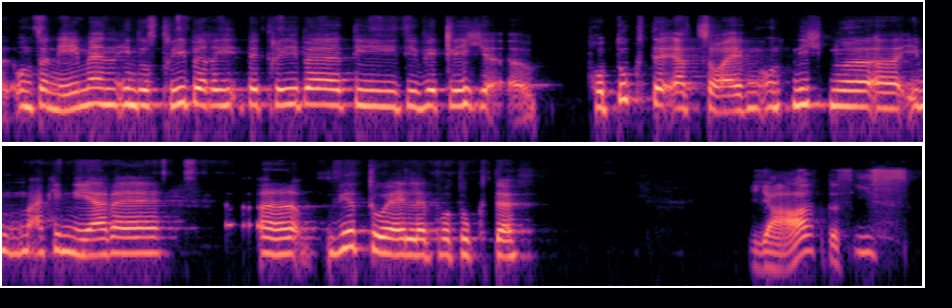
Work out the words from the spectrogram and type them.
äh, Unternehmen, Industriebetriebe, die, die wirklich äh, Produkte erzeugen und nicht nur äh, imaginäre äh, virtuelle Produkte. Ja, das ist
